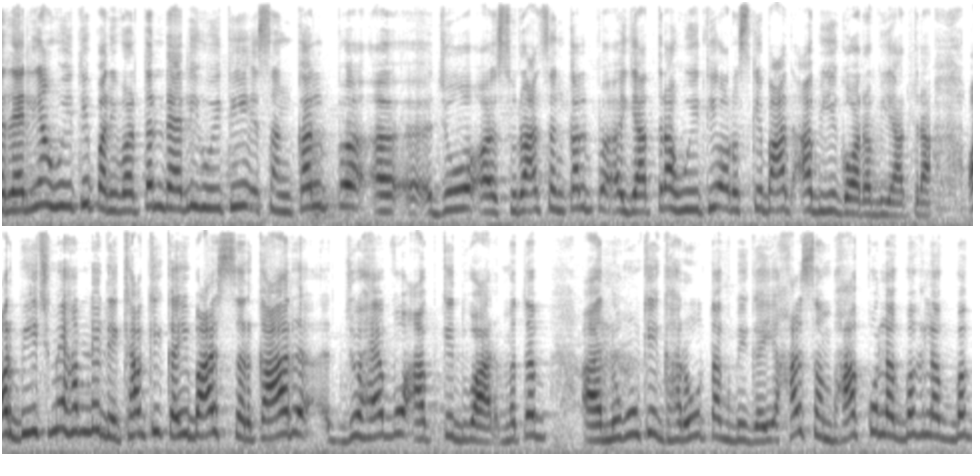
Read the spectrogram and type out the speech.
रैलियाँ हुई थी, परिवर्तन रैली हुई थी, संकल्प जो सुराज संकल्प यात्रा हुई थी और उसके बाद अब ये गौरव यात्रा। और बीच में हमने देखा कि कई बार सरकार जो है, वो आपके द्वार मतलब लोगों के घरों तक भी गई। हर संभाग को लगभग लगभग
